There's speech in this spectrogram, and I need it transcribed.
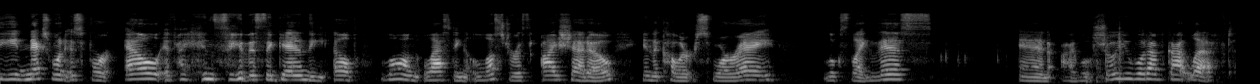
The next one is for L, if I can say this again, the e.l.f. Long Lasting Lustrous Eyeshadow in the color Soiree. Looks like this. And I will show you what I've got left.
